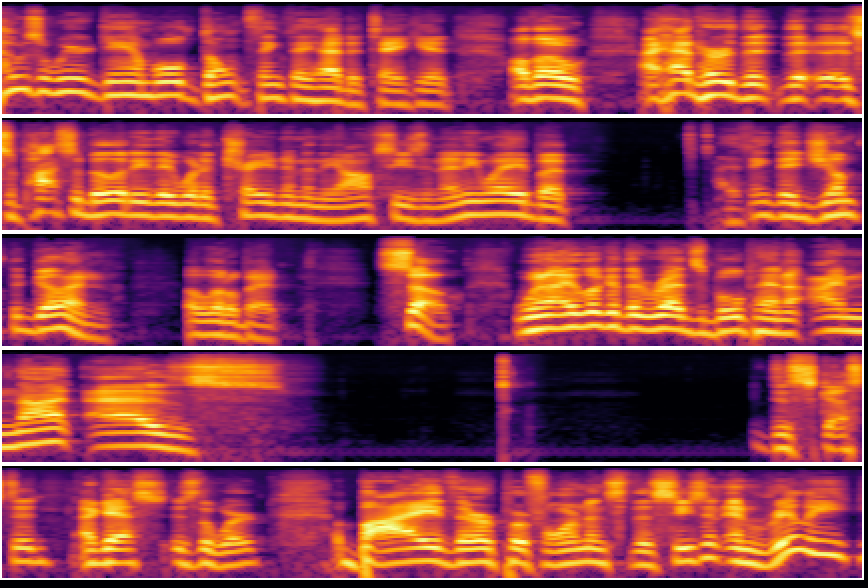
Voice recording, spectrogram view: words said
That was a weird gamble. Don't think they had to take it. Although I had heard that, it's a possibility they would have traded him in the offseason anyway, but I think they jumped the gun a little bit. So when I look at the Reds bullpen, I'm not as disgusted, I guess is the word, by their performance this season. And really,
